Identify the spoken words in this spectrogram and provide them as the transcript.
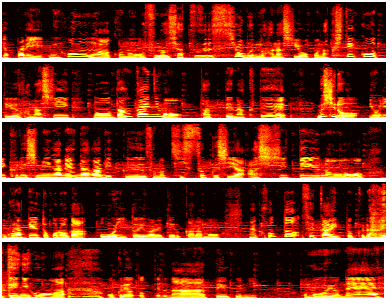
やっぱり日本はこのオスの殺処分の話をこうなくしていこうっていう話の段階にも立ってなくてむしろより苦しみがね長引くその窒息死や圧死っていうのを行っているところが多いと言われてるからもうなんか本当世界と比べて日本は遅れを取ってるなーっていうふうに思うよね。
